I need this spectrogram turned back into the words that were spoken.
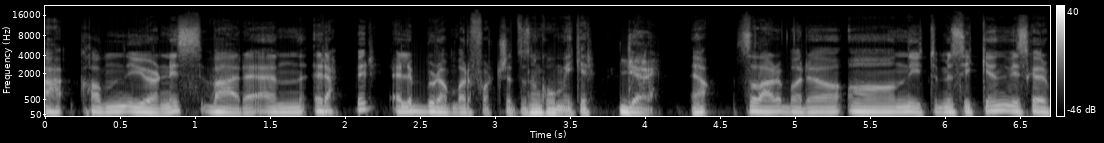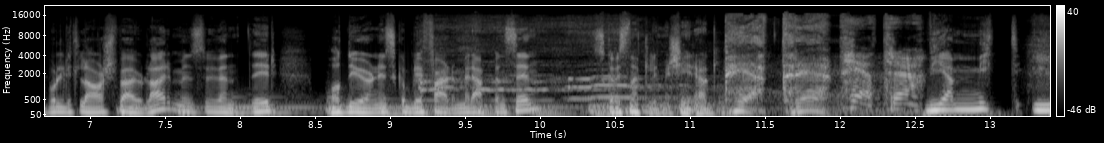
er- Kan Jørnis være en rapper, eller burde han bare fortsette som komiker? Gøy. Ja, Så da er det bare å, å nyte musikken. Vi skal høre på litt Lars Vaular mens vi venter på at Jørnis skal bli ferdig med rappen sin. Så skal vi snakke litt med Chirag. P3. P3. Vi er midt i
